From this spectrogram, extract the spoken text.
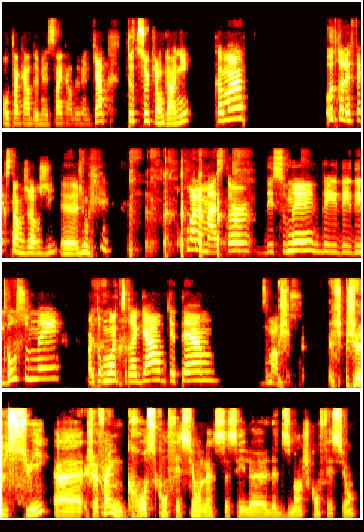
autant qu'en 2005, en 2004. Tous ceux qui ont gagné. Comment, outre le fait que c'est en Georgie, euh. pourquoi le Master? Des souvenirs, des, des, des beaux souvenirs, un tournoi que tu regardes, que t'aimes? Dis-moi en plus. Je, je le suis. Euh, je vais faire une grosse confession, là. Ça, c'est le, le dimanche confession.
